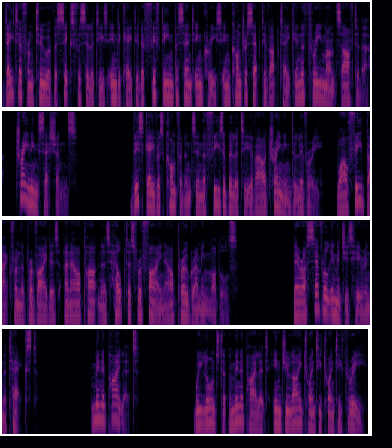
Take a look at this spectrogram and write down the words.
Data from two of the six facilities indicated a 15% increase in contraceptive uptake in the three months after the training sessions. This gave us confidence in the feasibility of our training delivery while feedback from the providers and our partners helped us refine our programming models. There are several images here in the text. Minipilot. We launched a Minipilot in July 2023,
